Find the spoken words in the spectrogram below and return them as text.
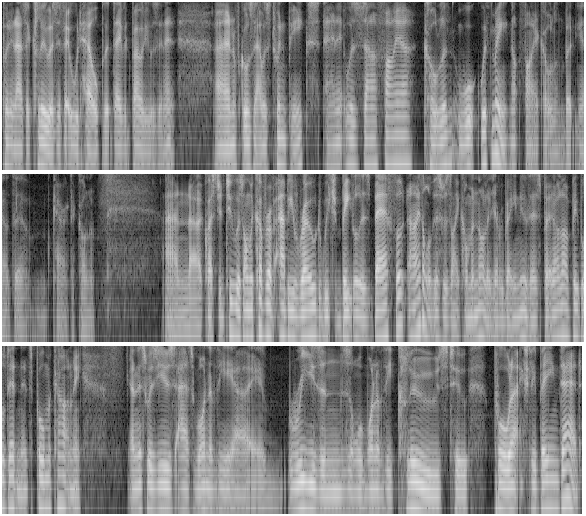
put it as a clue as if it would help that David Bowie was in it. And of course, that was Twin Peaks, and it was uh, Fire colon Walk with Me, not Fire colon, but you know the character colon. And uh, question two was on the cover of Abbey Road, which Beatle is barefoot. And I thought this was like common knowledge; everybody knew this, but a lot of people didn't. It's Paul McCartney and this was used as one of the uh, reasons or one of the clues to Paul actually being dead.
